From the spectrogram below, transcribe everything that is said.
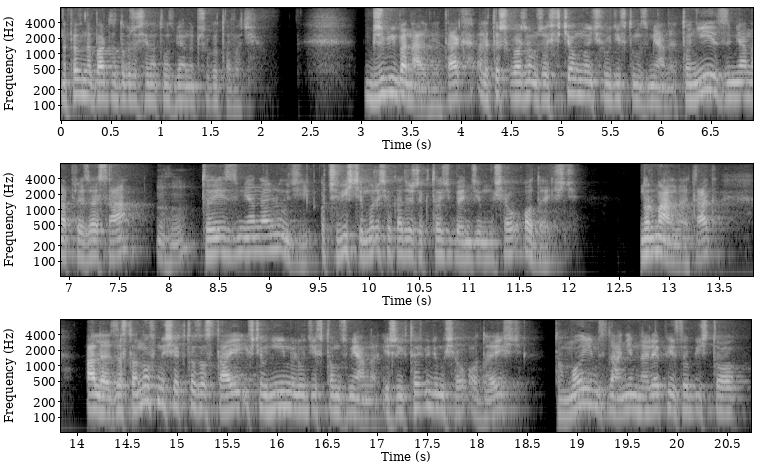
Na pewno bardzo dobrze się na tą zmianę przygotować. Brzmi banalnie, tak? Ale też uważam, że wciągnąć ludzi w tą zmianę. To nie jest zmiana prezesa, mhm. to jest zmiana ludzi. Oczywiście może się okazać, że ktoś będzie musiał odejść. Normalne, tak? Ale zastanówmy się, kto zostaje i wciągnijmy ludzi w tą zmianę. Jeżeli ktoś będzie musiał odejść, to moim zdaniem najlepiej zrobić to,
